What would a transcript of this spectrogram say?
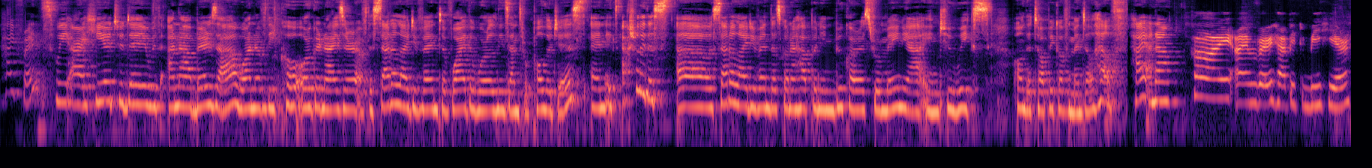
Hi friends, we are here today with Anna Berza, one of the co-organizer of the satellite event of Why the World Needs Anthropologists. And it's actually this uh, satellite event that's going to happen in Bucharest, Romania in two weeks on the topic of mental health. Hi Anna. Hi, I'm very happy to be here.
